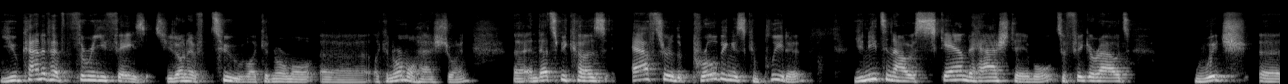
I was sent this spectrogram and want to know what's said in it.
you kind of have three phases. You don't have two like a normal uh, like a normal hash join, uh, and that's because after the probing is completed, you need to now scan the hash table to figure out which uh,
